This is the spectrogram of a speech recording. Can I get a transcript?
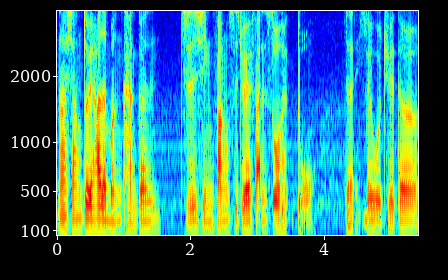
那相对它的门槛跟执行方式就会繁琐很多。对，所以我觉得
